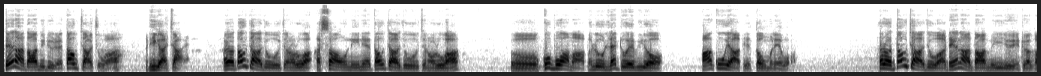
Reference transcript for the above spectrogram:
တဲလာသားမိတွေလည်းတောက်ကြဂျိုကအဓိကကြတယ်အဲ့တော့တောက်ကြဂျိုကိုကျွန်တော်တို့ကအဆောင်အနေနဲ့တောက်ကြဂျိုကိုကျွန်တော်တို့ကဟိုကိုယ့်ဘဝမှာဘလို့လက်တွဲပြီးတော့အားကိုးရာဖြစ်သုံးမလဲပေါ့ အဲ့တော့တောက်ကြဂျိုကတဲလာသားမိတွေအတွက်က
